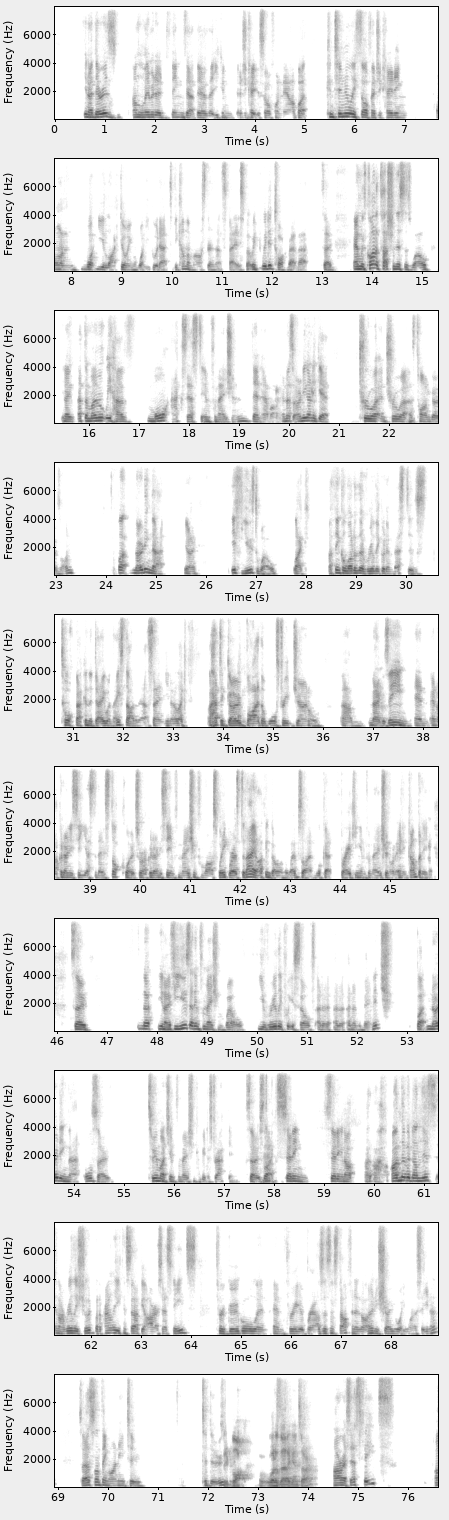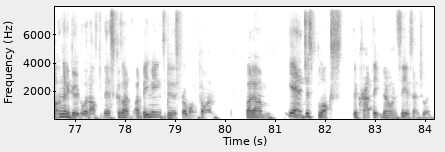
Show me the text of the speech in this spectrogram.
you know, there is unlimited things out there that you can educate yourself on now, but continually self-educating on what you like doing what you're good at to become a master in that space. But we, we did talk about that. So, and we've kind of touched on this as well. You know, at the moment we have more access to information than ever, and that's only going to get truer and truer as time goes on. But noting that, you know, if used well, like I think a lot of the really good investors talk back in the day when they started out saying, you know, like I had to go buy the Wall Street Journal um, magazine and and I could only see yesterday's stock quotes or I could only see information from last week. Whereas today I can go on the website and look at breaking information on any company. So, you know, if you use that information well, you really put yourself at, a, at, a, at an advantage but noting that also too much information can be distracting. So it's yeah. like setting setting it up. I, i've never done this and i really should but apparently you can set up your rss feeds through google and and through your browsers and stuff and it'll only show you what you want to see then. So that's something i need to to do. So you block what is that again sorry? Rss feeds? I'm going to google it after this because I've, I've been meaning to do this for a long time. But um yeah it just blocks the crap that you don't want to see essentially.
